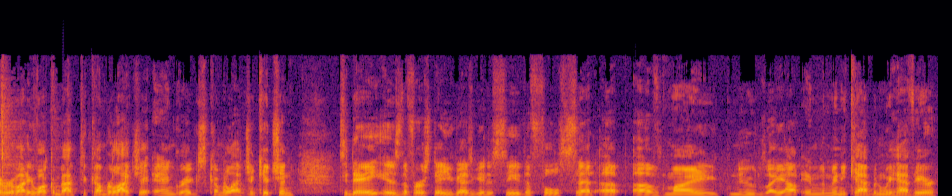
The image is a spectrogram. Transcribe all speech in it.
Everybody, welcome back to Cumberlachia and Greg's Cumberlachia Kitchen. Today is the first day you guys get to see the full setup of my new layout in the mini cabin we have here.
